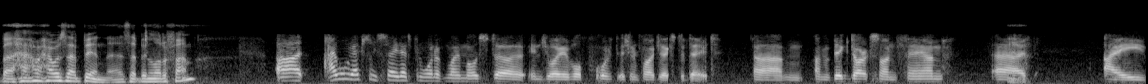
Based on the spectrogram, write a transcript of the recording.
But how how has that been? Has that been a lot of fun? Uh, I would actually say that's been one of my most uh, enjoyable fourth edition projects to date. Um, I'm a big Dark Sun fan. Uh, Yeah. I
